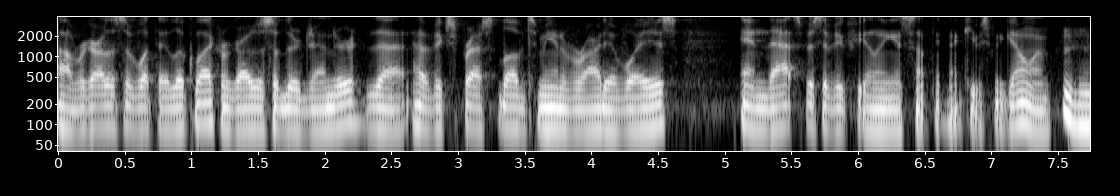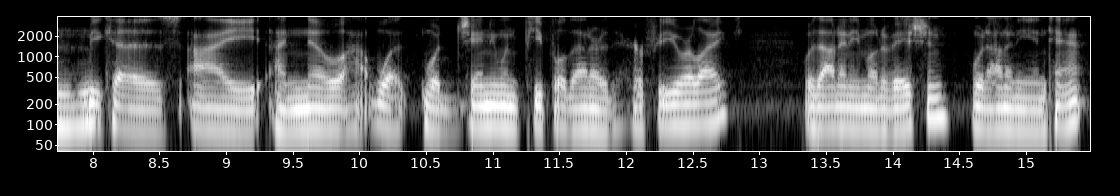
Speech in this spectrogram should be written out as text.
uh, regardless of what they look like, regardless of their gender, that have expressed love to me in a variety of ways. and that specific feeling is something that keeps me going because I I know how, what what genuine people that are there for you are like without any motivation, without any intent,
